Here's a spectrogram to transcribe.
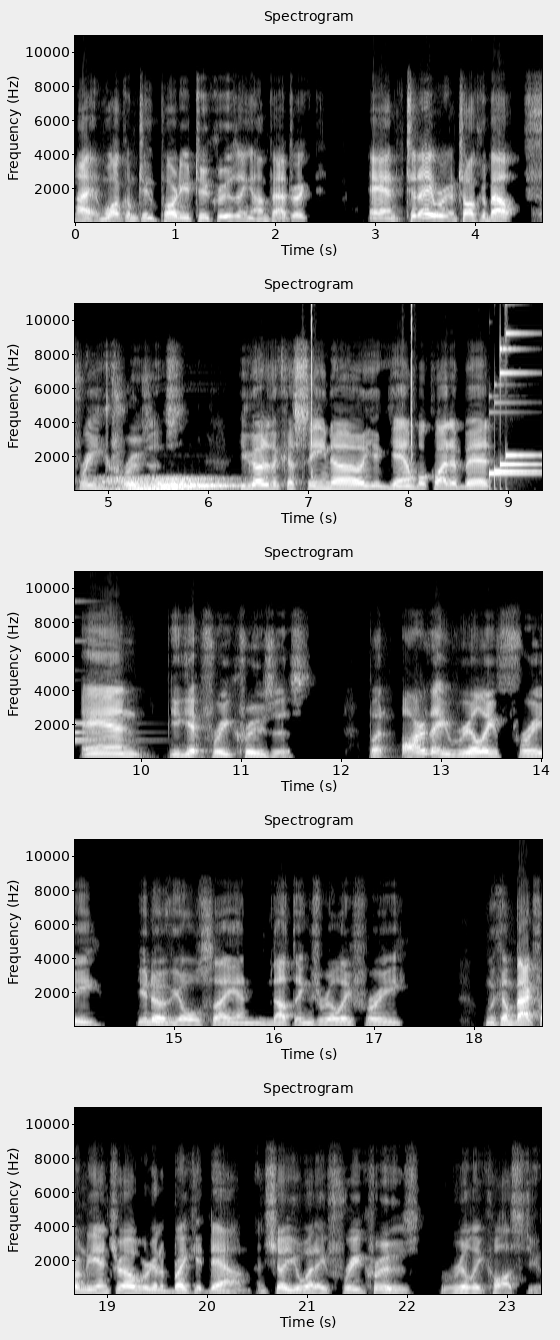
Hi, and welcome to Party of Two Cruising. I'm Patrick, and today we're going to talk about free cruises. You go to the casino, you gamble quite a bit, and you get free cruises. But are they really free? You know the old saying, nothing's really free. When we come back from the intro, we're going to break it down and show you what a free cruise really costs you.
